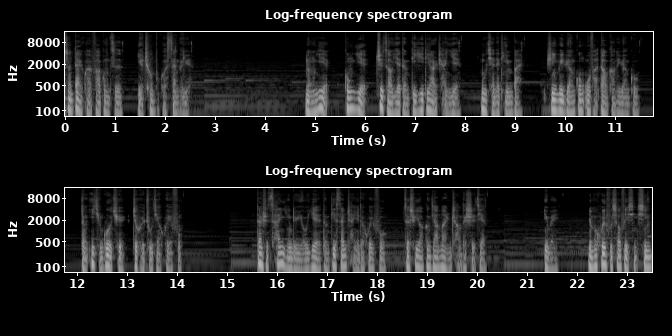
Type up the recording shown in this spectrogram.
算贷款发工资也撑不过三个月。”农业、工业、制造业等第一、第二产业目前的停摆，是因为员工无法到岗的缘故，等疫情过去就会逐渐恢复。但是餐饮、旅游业等第三产业的恢复，则需要更加漫长的时间。因为，人们恢复消费信心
